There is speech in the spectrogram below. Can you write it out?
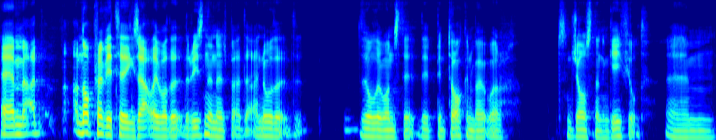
Um, I, am not privy to exactly what the, the, reasoning is, but I know that the, the only ones that they'd been talking about were St Johnstone and Gayfield. Um,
